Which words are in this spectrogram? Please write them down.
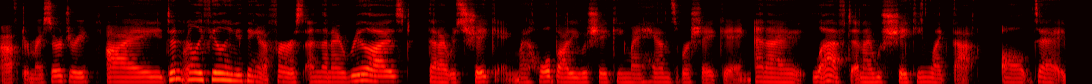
after my surgery. I didn't really feel anything at first, and then I realized that I was shaking. My whole body was shaking, my hands were shaking, and I left and I was shaking like that all day.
